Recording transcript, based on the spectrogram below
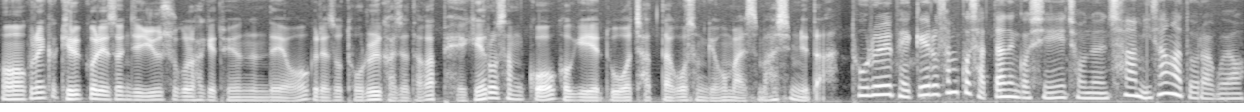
어 그러니까 길거리에서 이제 유숙을 하게 되었는데요. 그래서 돌을 가져다가 베개로 삼고 거기에 누워 잤다고 성경은 말씀하십니다. 돌을 베개로 삼고 잤다는 것이 저는 참 이상하더라고요.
